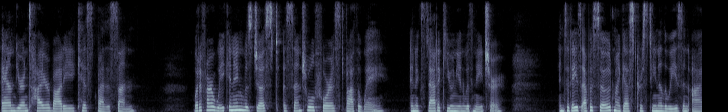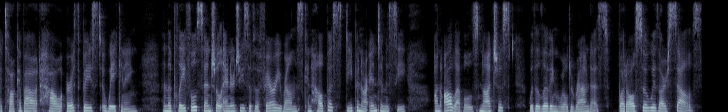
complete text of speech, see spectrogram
and your entire body kissed by the sun? What if our awakening was just a sensual forest bath away, in ecstatic union with nature? In today's episode, my guest Christina Louise and I talk about how earth based awakening and the playful sensual energies of the fairy realms can help us deepen our intimacy on all levels, not just with the living world around us, but also with ourselves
